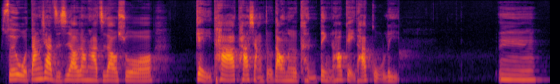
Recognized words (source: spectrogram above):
所以我当下只是要让他知道说，给他他想得到那个肯定，然后给他鼓励。嗯，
